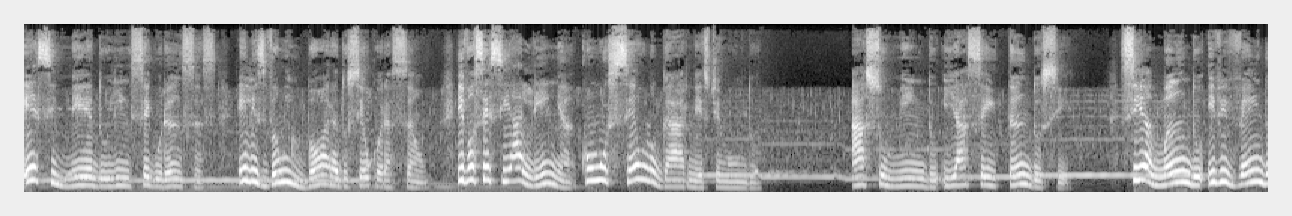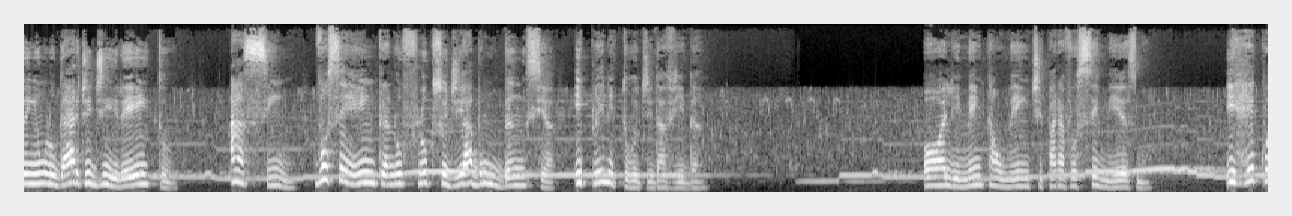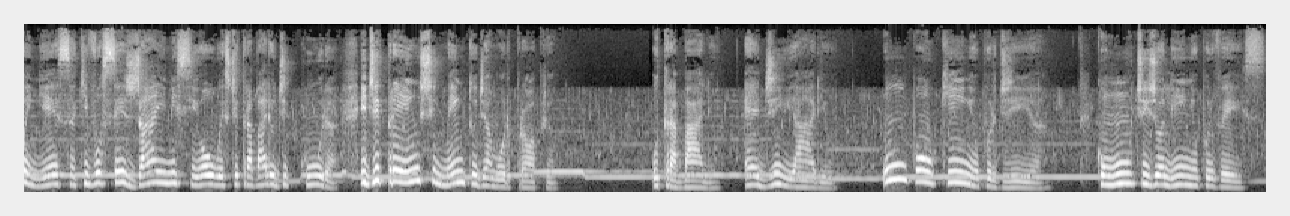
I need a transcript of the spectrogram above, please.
esse medo e inseguranças, eles vão embora do seu coração e você se alinha com o seu lugar neste mundo, assumindo e aceitando-se, se amando e vivendo em um lugar de direito. Assim, você entra no fluxo de abundância e plenitude da vida. Olhe mentalmente para você mesmo e reconheça que você já iniciou este trabalho de cura e de preenchimento de amor próprio. O trabalho é diário, um pouquinho por dia, com um tijolinho por vez,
